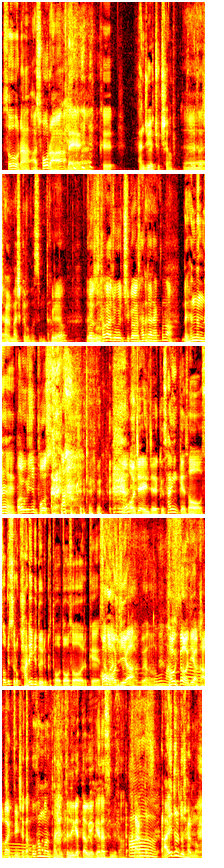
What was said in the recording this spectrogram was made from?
소라 아 소라. 네. 그 반주에 좋죠. 그래서 네. 잘 맛있게 먹었습니다. 그래요? 그래서 사가지고 집에 가서 한잔 했구나. 네, 했는데 얼굴이 좀 부었어. 네? 어제 이제 그 상인께서 서비스로 가리비도 이렇게 더 넣어서 이렇게 거 어디야? 거기 어디야? 가봐야 되겠다. 제가 꼭 한번 다시 들리겠다고 얘기해놨습니다. 아, 아이들도 잘 먹어요.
